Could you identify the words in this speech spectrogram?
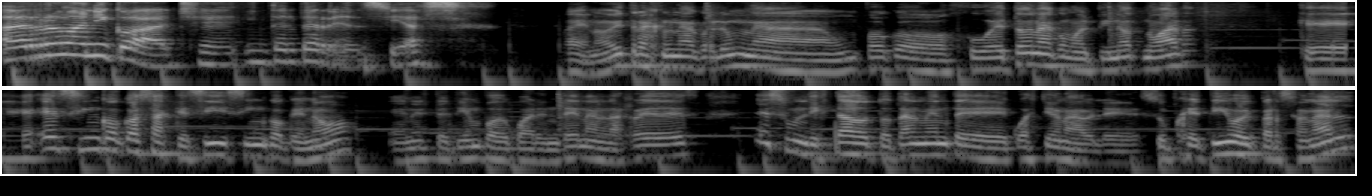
Arroba Nico H, interperrencias. Bueno, hoy traje una columna un poco juguetona como el Pinot Noir, que es cinco cosas que sí, cinco que no, en este tiempo de cuarentena en las redes. Es un listado totalmente cuestionable, subjetivo y personal.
